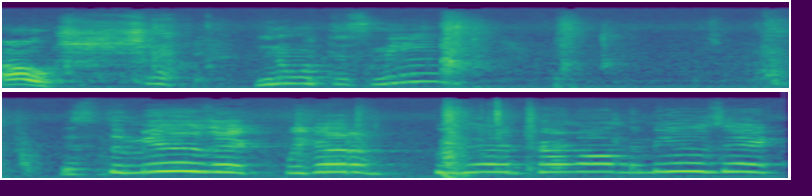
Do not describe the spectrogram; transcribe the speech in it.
Oh shit! You know what this means? It's the music. We gotta, we gotta turn on the music.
